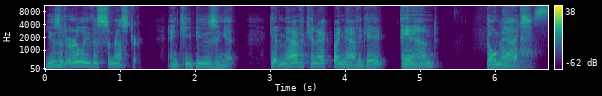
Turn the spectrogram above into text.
Use it early this semester and keep using it. Get MavConnect by Navigate and go, go Mavs. Mavs.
